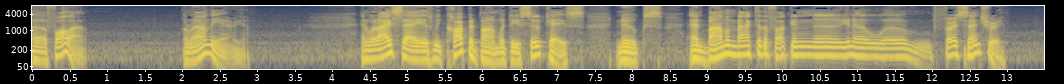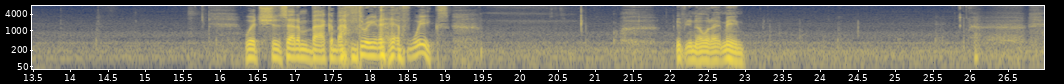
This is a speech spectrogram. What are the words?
uh, fallout around the area. And what I say is we carpet bomb with these suitcase nukes and bomb them back to the fucking, uh, you know, uh, first century. Which should set them back about three and a half weeks. If you know what I mean.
